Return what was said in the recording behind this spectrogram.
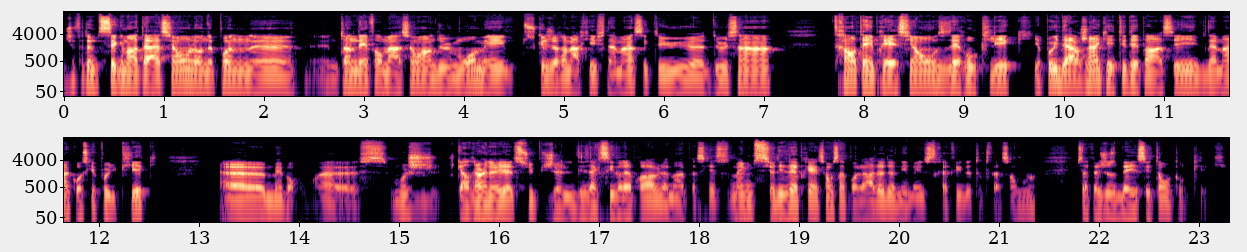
j'ai fait une petite segmentation. Là, on n'a pas euh, une, tonne d'informations en deux mois, mais ce que j'ai remarqué finalement, c'est que tu as eu 230 euh, impressions, zéro clic. Il n'y a pas eu d'argent qui a été dépensé, évidemment, à cause qu'il n'y a pas eu de clic. mais bon, moi, je, garderai un œil là-dessus, puis je le désactiverai probablement, parce que même s'il y a des impressions, ça n'a pas l'air de donner bien du trafic de toute façon. ça fait juste baisser ton taux de clic.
